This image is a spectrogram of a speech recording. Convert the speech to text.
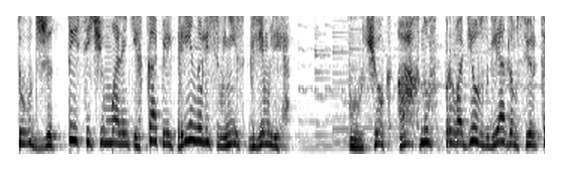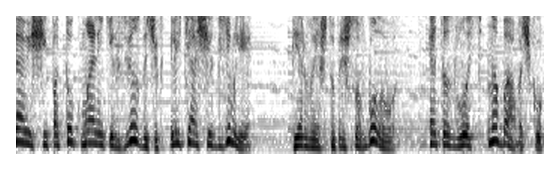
Тут же тысячи маленьких капель ринулись вниз к земле. Паучок, ахнув, проводил взглядом сверкающий поток маленьких звездочек, летящих к земле. Первое, что пришло в голову, это злость на бабочку,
